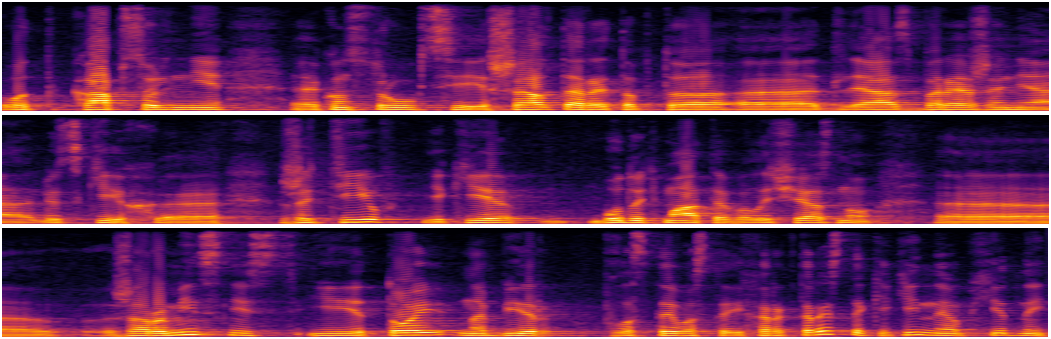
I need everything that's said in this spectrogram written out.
от капсульні е, конструкції, шелтери, тобто е, для збереження людських е, життів, які будуть мати величезну жароміцність і той набір властивостей і характеристик, який необхідний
